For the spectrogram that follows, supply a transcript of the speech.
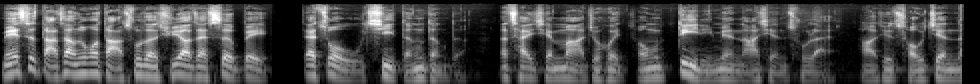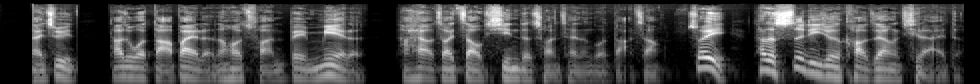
每次打仗，如果打输了，需要在设备、在做武器等等的，那拆迁嘛就会从地里面拿钱出来，啊，去筹建的。乃至于他如果打败了，然后船被灭了，他还要再造新的船才能够打仗。所以他的势力就是靠这样起来的。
